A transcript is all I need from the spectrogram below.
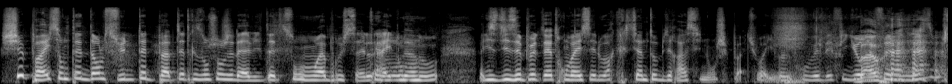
Je sais pas, ils sont peut-être dans le sud, peut-être pas, peut-être ils ont changé d'avis, peut-être ils sont à Bruxelles, I don't know. Ils se disaient peut-être, on va essayer de voir Christiane Taubira, sinon, je sais pas, tu vois, ils veulent trouver des figures Bah de ouais. féminisme.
